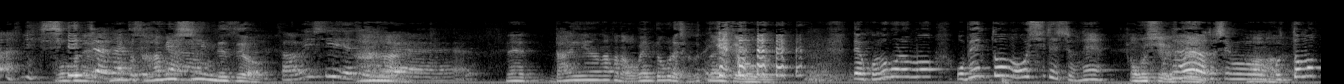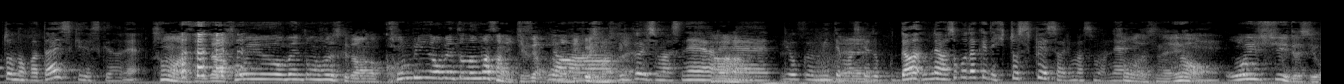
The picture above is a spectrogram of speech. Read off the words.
寂しいじゃな、いですか。寂しいんですよ。寂しいですよ、こはれ。ね、ダイエーの中のお弁当ぐらいしか食ってないんですよ、僕。でもこの頃もお弁当も美味しいですよね。美味しいですね。私もはいホットモットのが大好きですけどね。そうなんですよ。だからそういうお弁当もそうですけど、あの、コンビニのお弁当のうまさに気づいた。びっくりしました、ね。びっくりしますね、あれね。はいよく見てますけど、だね、あそこだけで1スペースありますもんね。そうですね。いや、ね美味しいですよ。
